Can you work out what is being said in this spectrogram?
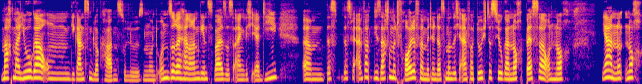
mach mal Yoga, um die ganzen Blockaden zu lösen. Und unsere Herangehensweise ist eigentlich eher die, ähm, dass, dass wir einfach die Sache mit Freude vermitteln, dass man sich einfach durch das Yoga noch besser und noch, ja, no- noch,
